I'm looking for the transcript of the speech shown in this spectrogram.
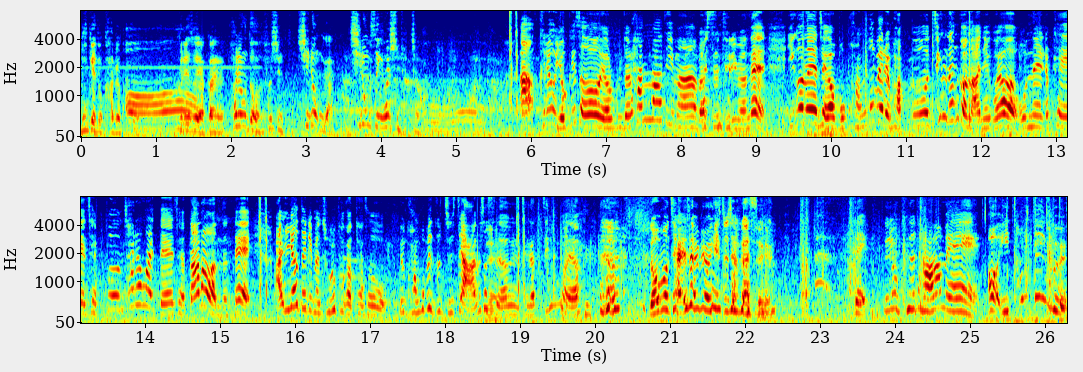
무게도 가볍고 어. 그래서 약간 활용도가 훨씬 실용, 그러니까 실용성이 훨씬 좋죠. 오. 아 그리고 여기서 여러분들 한마디만 말씀드리면은 이거는 제가 뭐 광고배를 받고 찍는 건 아니고요. 오늘 이렇게 제품 촬영할 때 제가 따라왔는데 알려드리면 좋을 것 같아서 여기 광고비도 주지 않으셨어요. 그래서 제가 찍은 거예요. 너무 잘 설명해 주셔가지고. 네. 네 그리고 그 다음에 어 이 턴테이블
